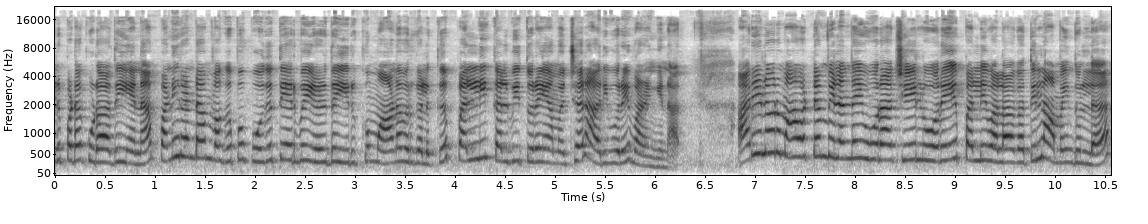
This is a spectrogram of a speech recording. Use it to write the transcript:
ஏற்படக்கூடாது என பனிரெண்டாம் வகுப்பு பொதுத் தேர்வு எழுத இருக்கும் மாணவர்களுக்கு பள்ளி கல்வித்துறை அமைச்சர் அறிவுரை வழங்கினார். அரியலூர் மாவட்டம் விலந்தை ஊராட்சியில் ஒரே பள்ளி வளாகத்தில் அமைந்துள்ள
